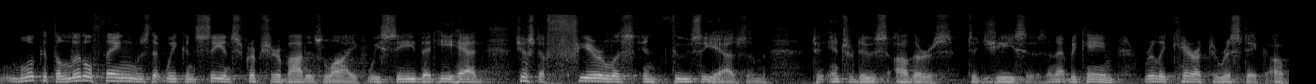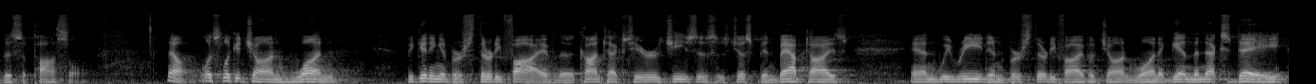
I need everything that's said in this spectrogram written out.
look at the little things that we can see in Scripture about his life, we see that he had just a fearless enthusiasm to introduce others to Jesus. And that became really characteristic of this apostle. Now, let's look at John 1, beginning in verse 35. The context here is Jesus has just been baptized. And we read in verse 35 of John 1 again, the next day,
